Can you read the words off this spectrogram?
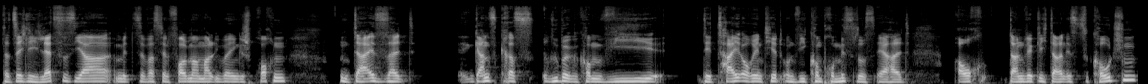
tatsächlich letztes Jahr mit Sebastian Vollmer mal über ihn gesprochen und da ist es halt ganz krass rübergekommen, wie detailorientiert und wie kompromisslos er halt auch dann wirklich daran ist zu coachen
